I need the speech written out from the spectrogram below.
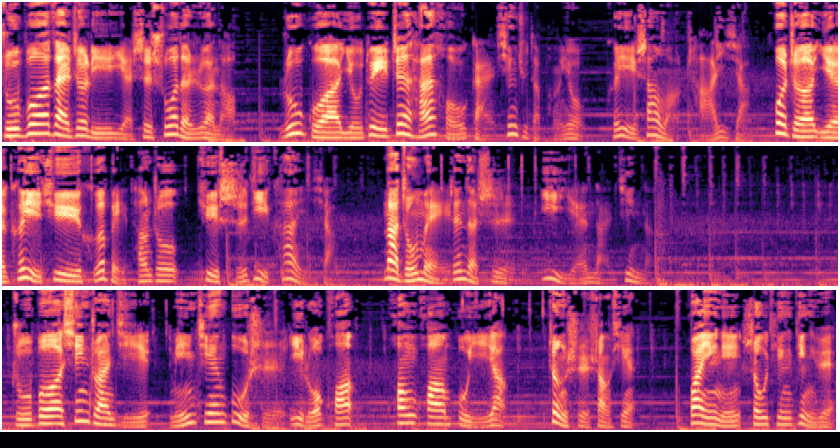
主播在这里也是说的热闹。如果有对镇海吼感兴趣的朋友，可以上网查一下，或者也可以去河北沧州去实地看一下，那种美真的是一言难尽呢。主播新专辑《民间故事一箩筐》，筐筐不一样，正式上线，欢迎您收听订阅。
